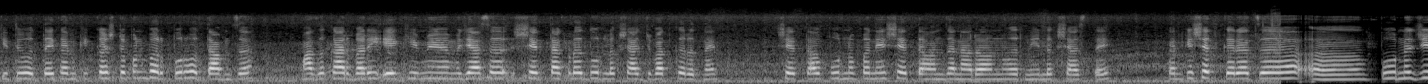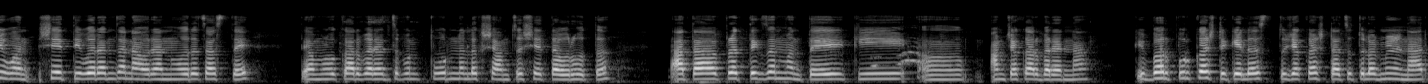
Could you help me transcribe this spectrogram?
किती होतं आहे कारण की कष्ट पण भरपूर होतं आमचं. माझं कारभारी एकही मी म्हणजे असं शेताकडं दुर्लक्ष अजिबात करत नाहीत. शेता पूर्णपणे शेतावान जनावरांवरनी लक्ष असतंय. कारण की शेतकऱ्याचं पूर्ण जीवन शेतीवर आणि जनावरांवरच असतंय. त्यामुळं कारभाऱ्यांचं पण पूर्ण लक्ष आमचं शेतावर होतं. आता प्रत्येकजण म्हणतंय की आमच्या कारभाऱ्यांना की भरपूर कष्ट केलंस तुझ्या कष्टाचं तुला मिळणार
